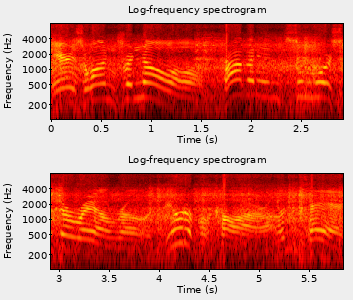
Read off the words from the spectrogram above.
Here's one for Noel, Providence and Worcester Railroad. Beautiful car, untagged.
